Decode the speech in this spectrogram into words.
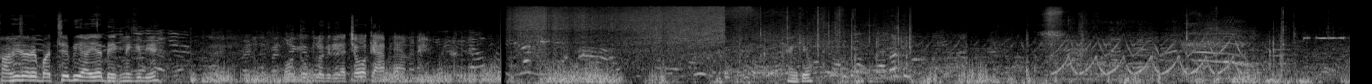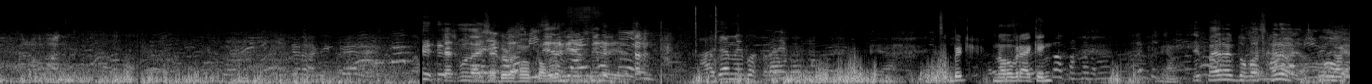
काफ़ी सारे बच्चे भी आए हैं देखने के लिए। धूप लग रही है? अच्छा वो कैब लाया मैंने। थैंक यू आजा मैं पकड़ा। It's a bit nerve wracking. ये पैर रख दो बस खड़े हो जाओ। हो लिया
